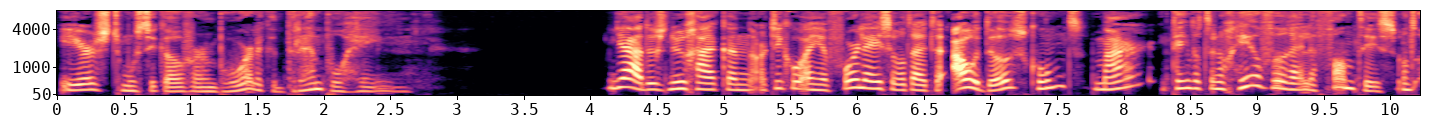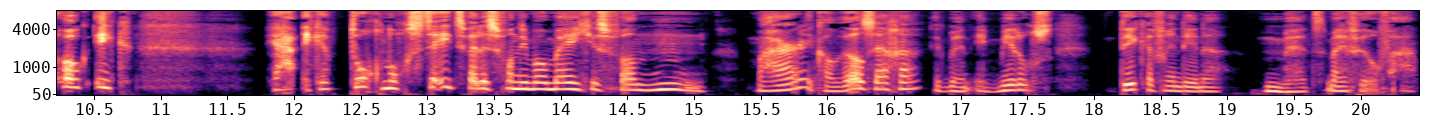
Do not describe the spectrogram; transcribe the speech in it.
Eerst moest ik over een behoorlijke drempel heen. Ja, dus nu ga ik een artikel aan je voorlezen wat uit de oude doos komt. Maar ik denk dat er nog heel veel relevant is. Want ook ik, ja, ik heb toch nog steeds wel eens van die momentjes van, hmm. Maar ik kan wel zeggen, ik ben inmiddels dikke vriendinnen met mijn vulva.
